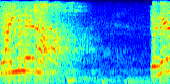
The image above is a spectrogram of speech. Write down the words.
ابراہیم نے کہا کہ میرا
